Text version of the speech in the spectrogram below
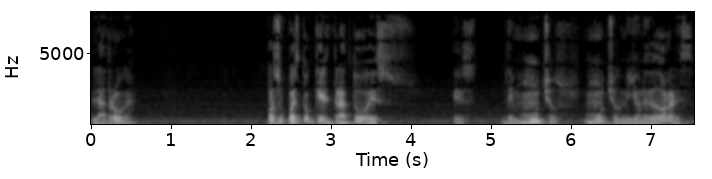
la droga. Por supuesto que el trato es, es de muchos, muchos millones de dólares.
